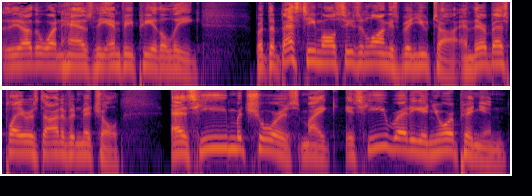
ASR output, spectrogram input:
The other one has the MVP of the league. But the best team all season long has been Utah, and their best player is Donovan Mitchell. As he matures, Mike, is he ready, in your opinion,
